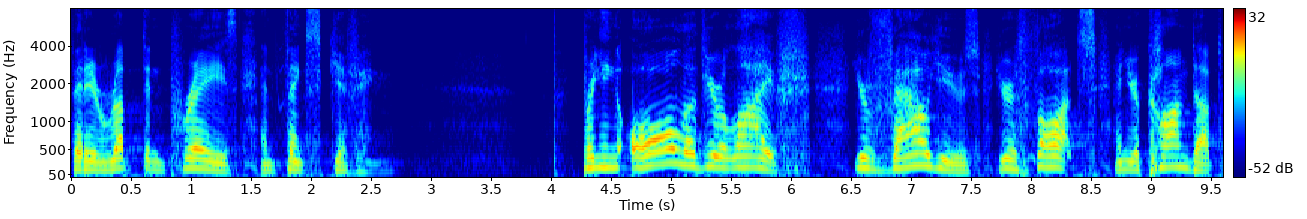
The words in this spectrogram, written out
that erupt in praise and thanksgiving. Bringing all of your life your values, your thoughts, and your conduct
